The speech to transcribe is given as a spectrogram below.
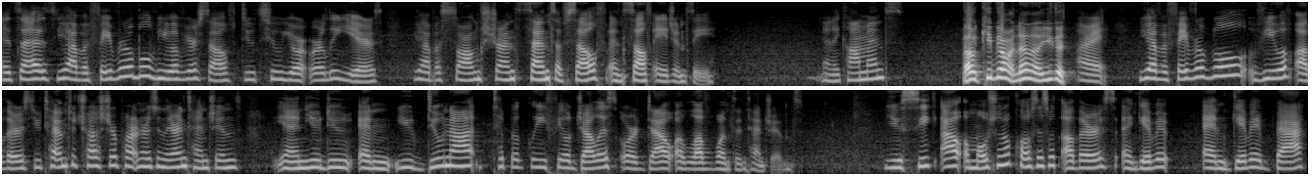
It says you have a favorable view of yourself due to your early years. You have a strong strength, sense of self and self agency. Any comments? Oh, keep going. No, no, you good. All right. You have a favorable view of others. You tend to trust your partners and their intentions, and you do and you do not typically feel jealous or doubt a loved one's intentions. You seek out emotional closeness with others and give it and give it back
